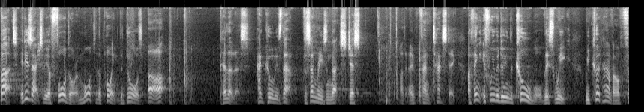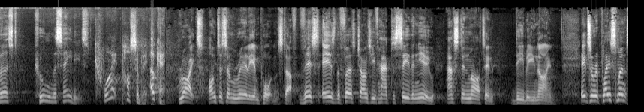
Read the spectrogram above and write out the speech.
But it is actually a four door, and more to the point, the doors are pillarless. How cool is that? For some reason, that's just, I don't know, fantastic. I think if we were doing the cool wall this week, we could have our first cool Mercedes. Quite possibly. Okay. Right, on to some really important stuff. This is the first chance you've had to see the new Aston Martin DB9. It's a replacement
